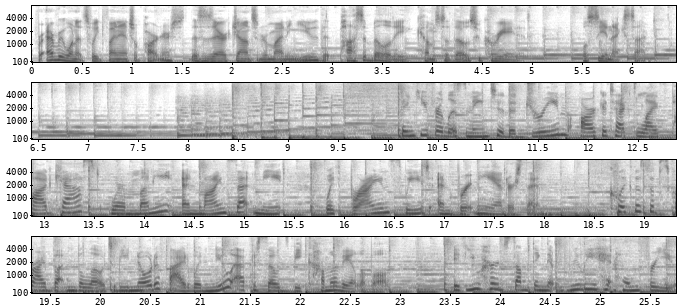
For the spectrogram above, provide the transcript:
For everyone at Sweet Financial Partners, this is Eric Johnson reminding you that possibility comes to those who create it. We'll see you next time. Thank you for listening to the Dream Architect Life podcast, where money and mindset meet with Bryan Sweet and Brittany Anderson. Click the subscribe button below to be notified when new episodes become available. If you heard something that really hit home for you,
